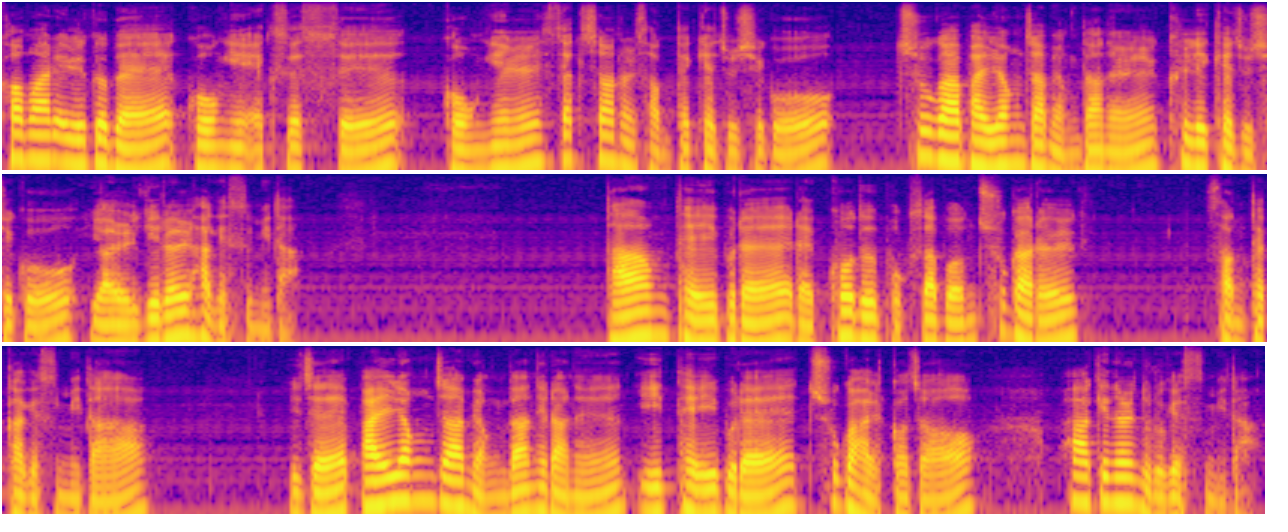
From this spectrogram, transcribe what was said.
컴활 1급의 02 액세스 01 섹션을 선택해 주시고 추가 발령자 명단을 클릭해 주시고 열기를 하겠습니다. 다음 테이블에 레코드 복사본 추가를 선택하겠습니다. 이제 발령자 명단이라는 이 테이블에 추가할 거죠. 확인을 누르겠습니다.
